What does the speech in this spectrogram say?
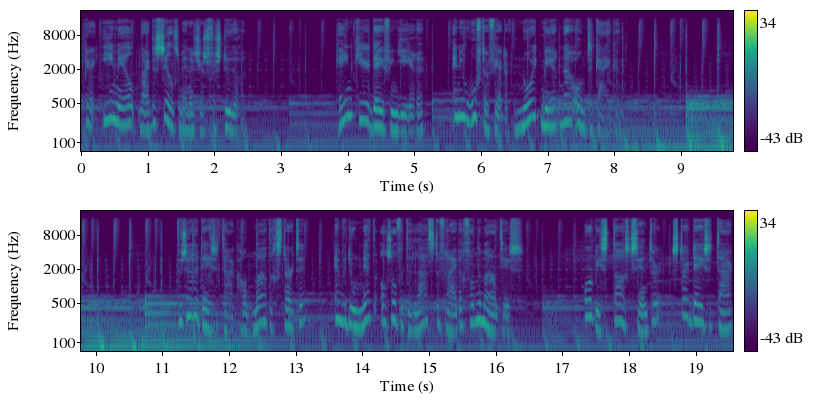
per e-mail naar de sales managers versturen. Eén keer definiëren en u hoeft er verder nooit meer naar om te kijken. We zullen deze taak handmatig starten en we doen net alsof het de laatste vrijdag van de maand is. Orbis Task Center start deze taak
